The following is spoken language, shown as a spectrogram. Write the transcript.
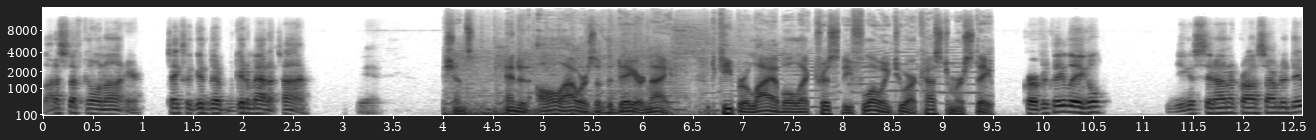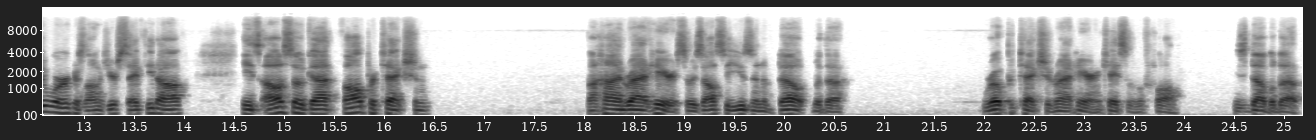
A lot of stuff going on here. Takes a good good amount of time. conditions and at all hours of the day or night to keep reliable electricity flowing to our customer state. perfectly legal. You can sit on a cross arm to do work as long as you're safetied off. He's also got fall protection behind right here. So he's also using a belt with a rope protection right here in case of a fall. He's doubled up.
